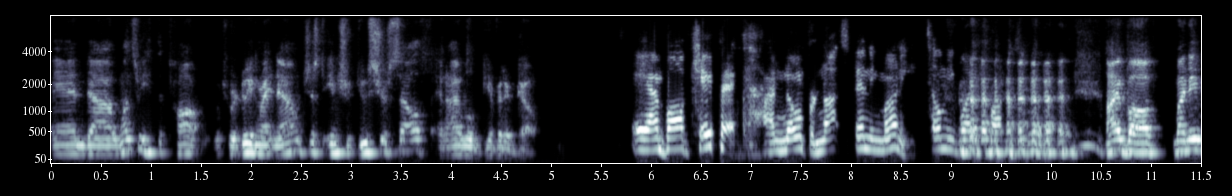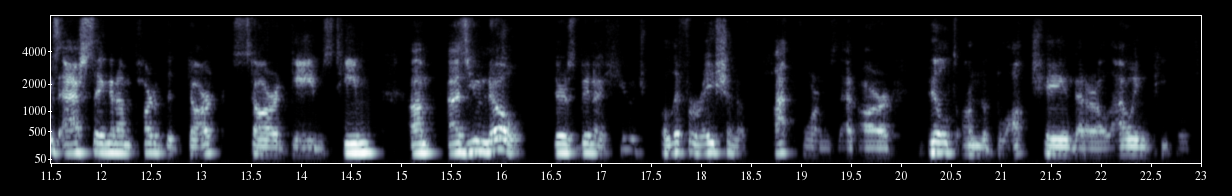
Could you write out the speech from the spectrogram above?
and uh, once we hit the top, which we're doing right now, just introduce yourself and I will give it a go. Hey, I'm Bob Chapek. I'm known for not spending money. Tell me what. Hi, Bob. My name's Ash Singh, and I'm part of the Dark Star Games team. Um, as you know, there's been a huge proliferation of platforms that are built on the blockchain that are allowing people to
